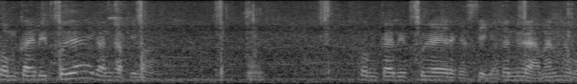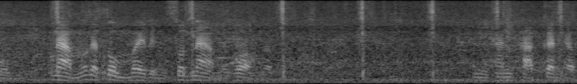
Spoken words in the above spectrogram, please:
ต้มไก่ไปเปื่อยกันครับพี่น้องต้มไก่ไปเปื่อยแล้วก็สีเอาแต่เนื้อมันครับผมน้ำมันก็ต้มไว้เป็นสดน้ำไว้พร้อมครับอันนี้หั่นผักกันครับ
